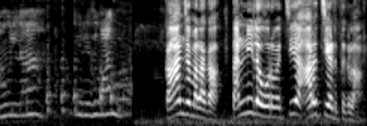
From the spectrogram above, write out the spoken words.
அவங்களா? இவர் இது வாங்க காஞ்ச மிளகா. தண்ணியில் ஊற வச்சு அரைச்சி எடுத்துக்கலாம்.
